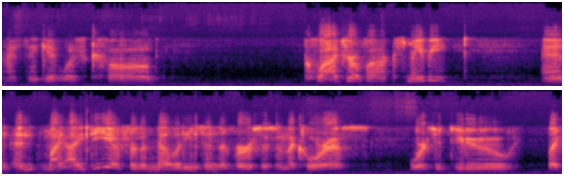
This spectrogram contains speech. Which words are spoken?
I think it was called Quadravox, maybe. And and my idea for the melodies and the verses and the chorus were to do like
